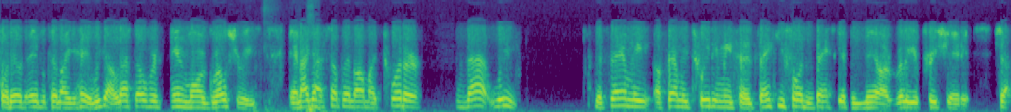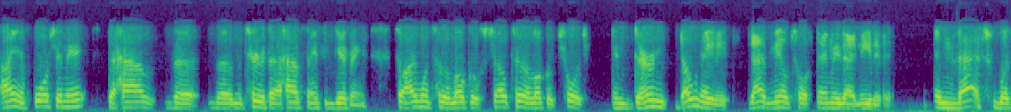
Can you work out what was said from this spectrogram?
So they was able to like, hey, we got leftovers and more groceries. And I got something on my Twitter that week. The family, a family tweeting me said, "Thank you for the Thanksgiving meal. I really appreciate it." So I am fortunate to have the the materials that I have Thanksgiving. So I went to the local shelter, a local church, and don- donated that meal to a family that needed it. And that's what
